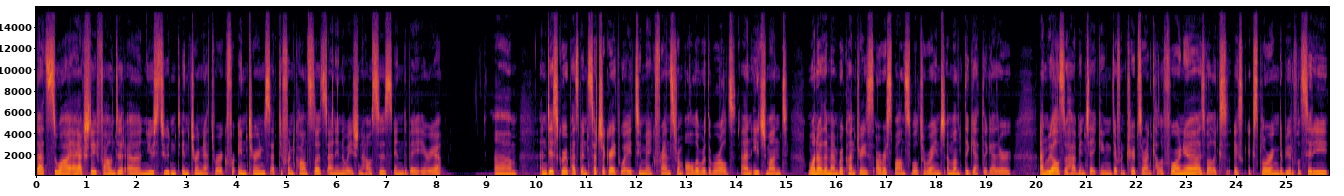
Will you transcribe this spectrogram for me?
that's why I actually founded a new student intern network for interns at different consulates and innovation houses in the Bay Area. Um, and this group has been such a great way to make friends from all over the world. And each month, one of the member countries are responsible to arrange a monthly get together. And we also have been taking different trips around California as well as ex- exploring the beautiful city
